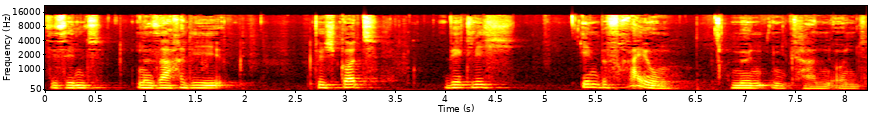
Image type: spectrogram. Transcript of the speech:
sie sind eine Sache, die durch Gott wirklich in Befreiung münden kann. Und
